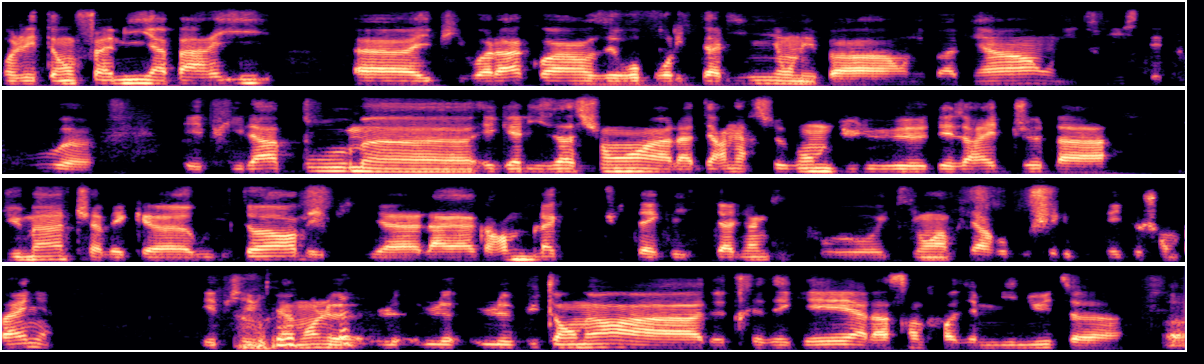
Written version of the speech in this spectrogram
Moi, j'étais en famille à Paris. Euh, et puis voilà, quoi, un zéro pour l'Italie. On n'est pas, on n'est pas bien, on est triste et tout. Euh, Et puis là, boum, euh, égalisation à la dernière seconde du, des arrêts de jeu de la, du match avec euh, Wiltord. Et puis euh, la grande blague tout de suite avec les Italiens qui, faut, qui ont appris à reboucher les bouteilles de champagne. Et puis évidemment le, le, le, but en or à, de Trezeguet à la 103e minute, euh, ouais.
